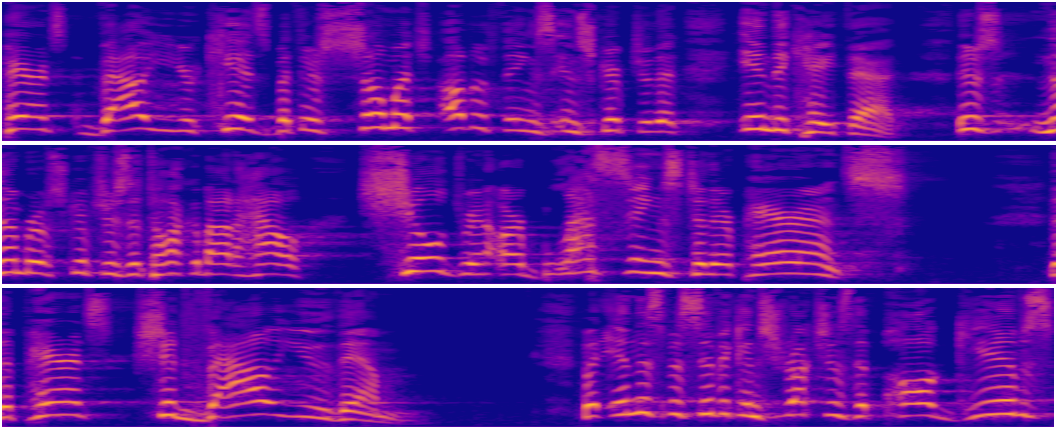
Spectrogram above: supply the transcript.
Parents value your kids. But there's so much other things in scripture that indicate that. There's a number of scriptures that talk about how children are blessings to their parents. The parents should value them. But in the specific instructions that Paul gives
